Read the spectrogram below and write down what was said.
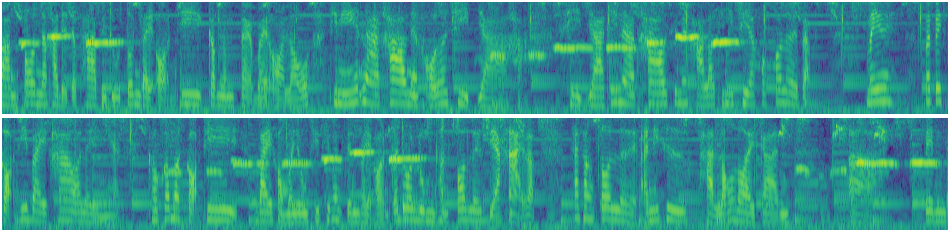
บางต้นนะคะ เดี๋ยวจะพาไปดูต้นใบอ่อนที่กำลังแตกใบอ่อนแล้ว ทีนี้นาข้าวเนี่ยเขาก็ฉีดยาค่ะ ฉีดยาที่นาข้าวใช่ไหมคะ แล้วทีนี้เพี้ยเขาก็เลยแบบ ไม่ไม่ไปเกาะที่ใบข้าวอะไรอย่างเงี้ยเขาก็มาเกาะที่ใบของมะยงชิดที่มันเป็นใบอ่อน ก็โดนลุมทั้งต้นเลยเสียหายแบบแทบทั้งต้นเลย อันนี้คือผ่านร่องรอยการอ่าเป็นใบ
